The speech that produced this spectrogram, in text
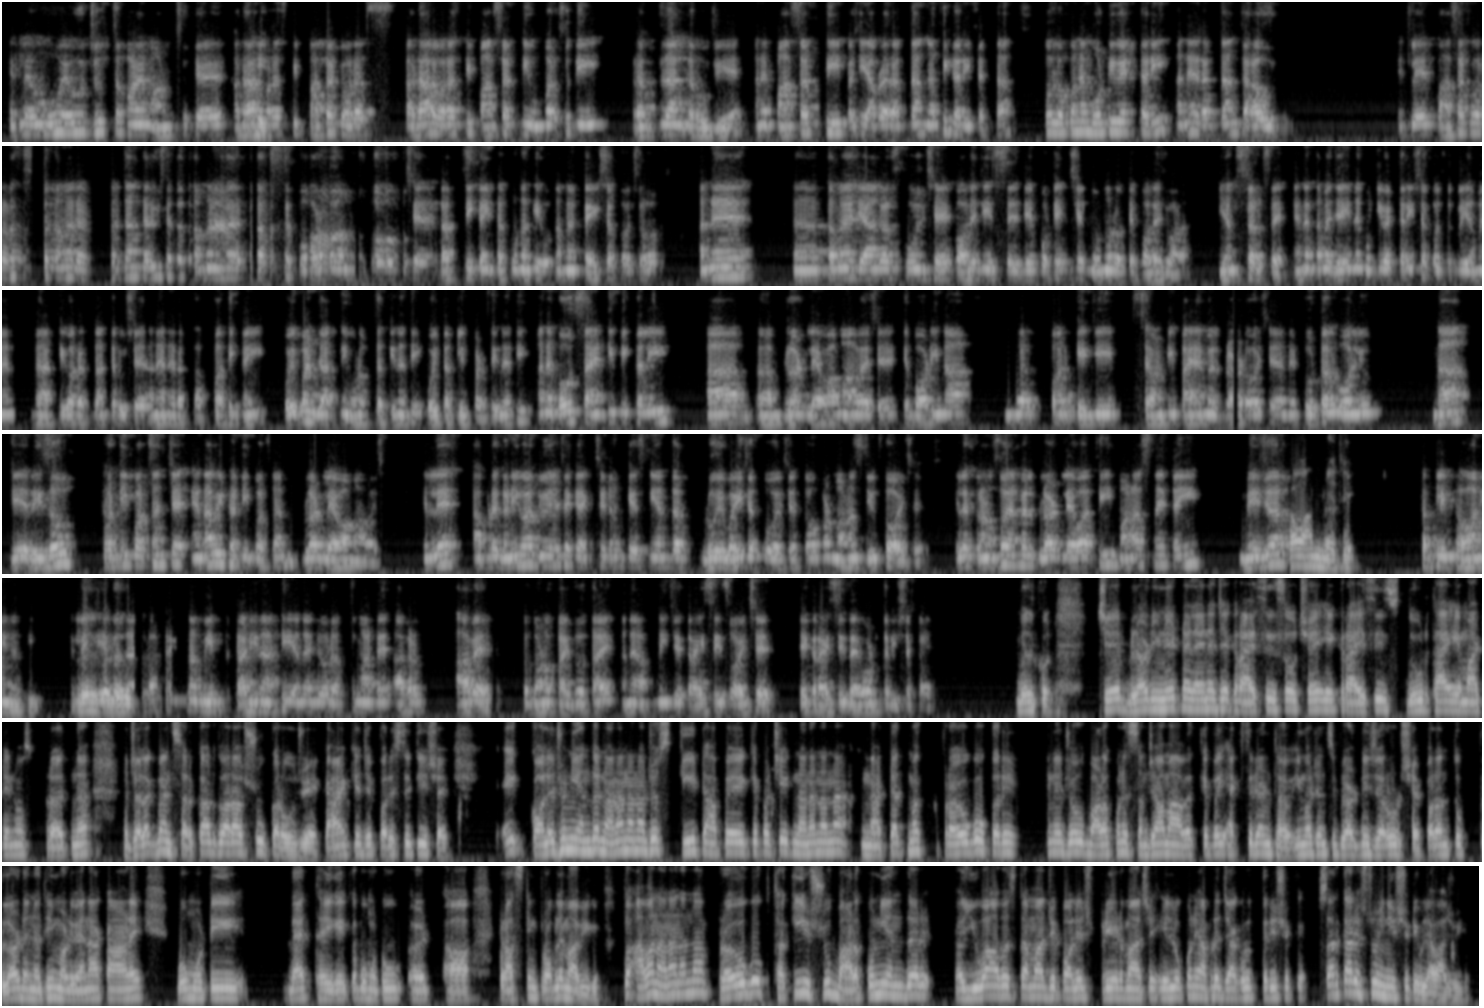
એટલે હું એવું ચુસ્તપણે માનું છું કે અઢાર વર્ષથી પાસઠ વર્ષ અઢાર વર્ષથી પાસઠની ઉંમર સુધી રક્તદાન કરવું જોઈએ અને પાસઠથી પછી આપણે રક્તદાન નથી કરી શકતા તો લોકોને મોટિવેટ કરી અને રક્તદાન કરાવવું જોઈએ. એટલે પાસઠ વર્ષ તમે રક્તદાન કર્યું છે તો તમે કશે બહોળો અનુભવ છે, રક્તથી કંઈ થતું નથી એવું તમે કહી શકો છો. અને તમે જ્યાં આગળ સ્કૂલ છે, કોલેજીસ છે, જે પોટેન્શિયલ ડોનરો છે કોલેજ વાળા યંગસ્ટર છે, એને તમે જઈને મોટિવેટ કરી શકો છો કે અમે, મેં આટલી વાર રક્તદાન કર્યું છે અને એને રક્ત આપવાથી કંઈ કોઈ પણ જાતની ઉણપ થતી નથી, કોઈ તકલીફ પડતી નથી. અને બહુ સાયન્ટિફિકલી આ બ્લડ લેવામાં આવે છે કે બોડીના પર KG seventy five ML blood હોય છે અને ટોટલ વોલ્યુમ ના જે રિઝર્વ થર્ટી પર્સન્ટ છે એના બી થર્ટી પર્સન્ટ બ્લડ લેવામાં આવે છે. એટલે આપણે ઘણીવાર જોઈએ છે કે એક્સિડન્ટ કેસની અંદર લોહી વહી જતું હોય છે તો પણ માણસ જીવતો હોય છે. એટલે ત્રણસો એમએલ બ્લડ લેવાથી માણસને કંઈ મેજર થવાનું નથી. તકલીફ થવાની નથી. એટલે એ બધા મિથ કાઢી નાખી અને જો રક્ત માટે આગળ આવે તો ઘણો ફાયદો થાય અને આપની જે ક્રાઇસિસ હોય છે એ ક્રાઇસિસ એવોર્ડ કરી શકાય. બિલકુલ. જે બ્લડ યુનિટને લઈને જે ક્રાઇસિસો છે, એ ક્રાઇસિસ દૂર થાય એ માટેનો પ્રયત્ન ઝલકબેન સરકાર દ્વારા શું કરવું જોઈએ? કારણ કે જે પરિસ્થિતિ છે, એ કોલેજોની અંદર નાના નાના જો સ્કીટ આપે કે પછી એક નાના નાના નાટ્યાત્મક પ્રયોગો કરીને જો બાળકોને સમજાવવામાં આવે કે ભાઈ એક્સિડન્ટ થયો, ઇમરજન્સી બ્લડની જરૂર છે, પરંતુ બ્લડ નથી મળ્યું, એના કારણે બહુ મોટી ડેથ થઈ ગઈ કે બહુ મોટું ડ્રાસ્ટિંગ પ્રોબ્લેમ આવી ગયું. તો આવા નાના નાના પ્રયોગો થકી શું બાળકોની અંદર યુવા અવસ્થામાં જે કોલેજ પિરિયડમાં છે એ લોકોને આપણે જાગૃત કરી શકીએ. સરકારે શું ઇનિશિયેટિવ લેવા જોઈએ?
